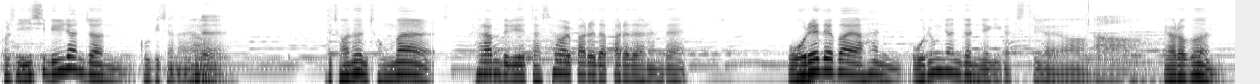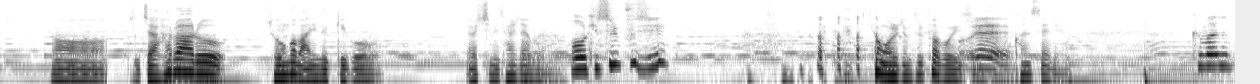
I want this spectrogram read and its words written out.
벌써 21년 전 곡이잖아요. 네. 근데 저는 정말 사람들이 다 세월 빠르다 빠르다 하는데 오래돼봐야 한 5, 6년 전 얘기 같이 들려요. 아. 여러분, 어, 진짜 하루하루 좋은 거 많이 느끼고 열심히 살자고요. 어, 이렇게 슬프지? 형 오늘 좀 슬퍼 보이지? 네. 컨셉이야. 그만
